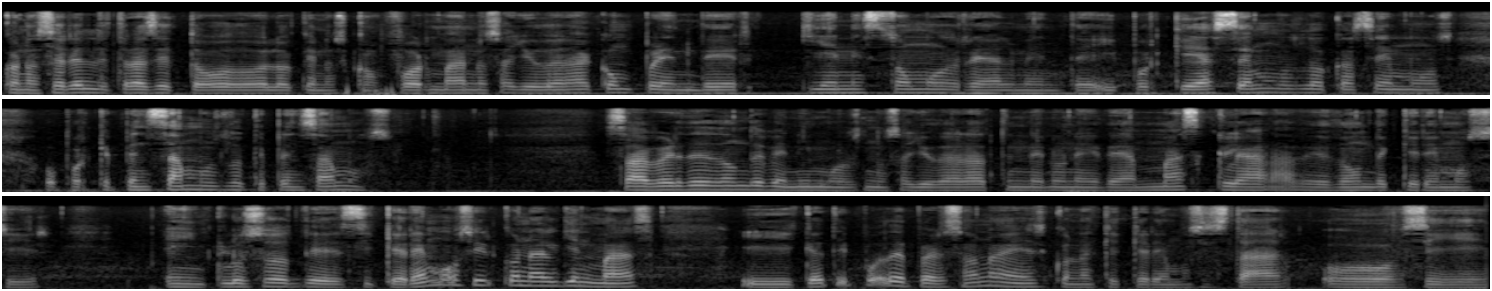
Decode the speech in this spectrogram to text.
Conocer el detrás de todo lo que nos conforma nos ayudará a comprender quiénes somos realmente y por qué hacemos lo que hacemos o por qué pensamos lo que pensamos. Saber de dónde venimos nos ayudará a tener una idea más clara de dónde queremos ir e incluso de si queremos ir con alguien más y qué tipo de persona es con la que queremos estar o si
